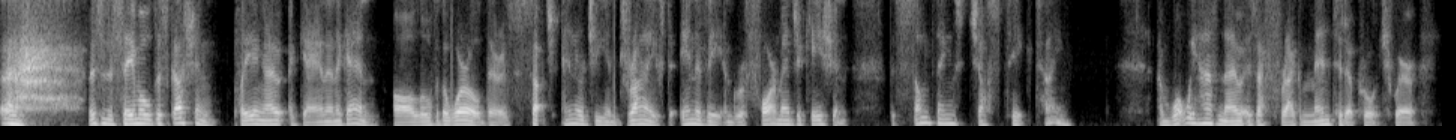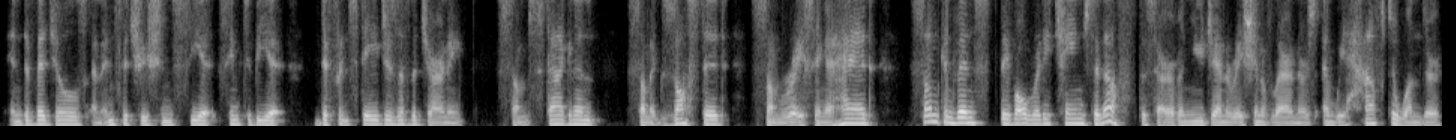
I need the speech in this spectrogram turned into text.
Uh, this is the same old discussion playing out again and again all over the world. There is such energy and drive to innovate and reform education, but some things just take time. And what we have now is a fragmented approach where individuals and institutions see it seem to be at different stages of the journey, some stagnant, some exhausted, some racing ahead, some convinced they've already changed enough to serve a new generation of learners, and we have to wonder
